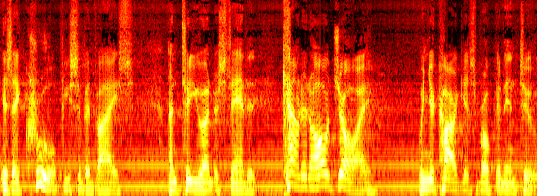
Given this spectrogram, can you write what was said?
is a cruel piece of advice until you understand it. Count it all joy when your car gets broken into.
